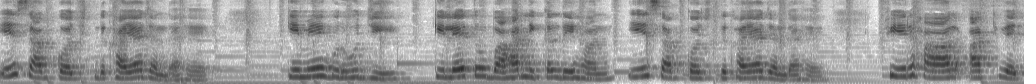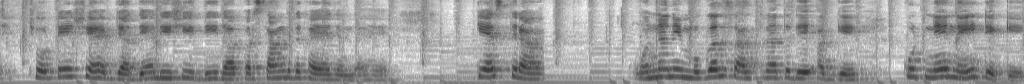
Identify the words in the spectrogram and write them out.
ਇਹ ਸਭ ਕੁਝ ਦਿਖਾਇਆ ਜਾਂਦਾ ਹੈ। ਕਿਵੇਂ ਗੁਰੂ ਜੀ ਕਿਲੇ ਤੋਂ ਬਾਹਰ ਨਿਕਲਦੇ ਹਨ, ਇਹ ਸਭ ਕੁਝ ਦਿਖਾਇਆ ਜਾਂਦਾ ਹੈ। ਫਿਰ ਹਾਲ 8 ਵਿੱਚ ਛੋਟੇ ਸ਼ਹਿਬਜ਼ਾਦਿਆਂ ਦੀ ਸ਼ਹੀਦੀ ਦਾ ਪ੍ਰਸੰਗ ਦਿਖਾਇਆ ਜਾਂਦਾ ਹੈ। ਕਿਸ ਤਰ੍ਹਾਂ ਉਹਨਾਂ ਨੇ ਮੁਗਲ ਸਲਤਨਤ ਦੇ ਅੱਗੇ ਘੁਟਨੇ ਨਹੀਂ ਟੇਕੇ।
